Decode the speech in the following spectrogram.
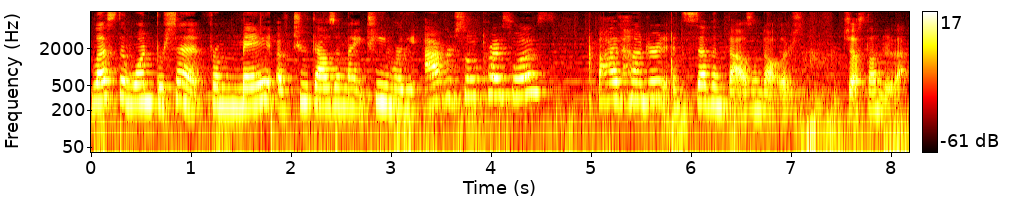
less than 1% from May of 2019, where the average sold price was $507,000, just under that.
